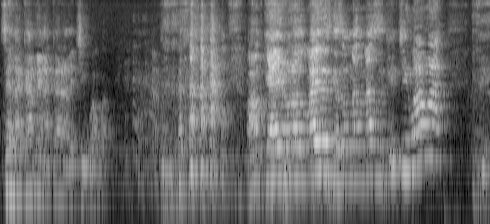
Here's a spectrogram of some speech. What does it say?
se la cambian a cara de Chihuahua. Aunque hay Rottweilers que son más mazos que Chihuahua.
